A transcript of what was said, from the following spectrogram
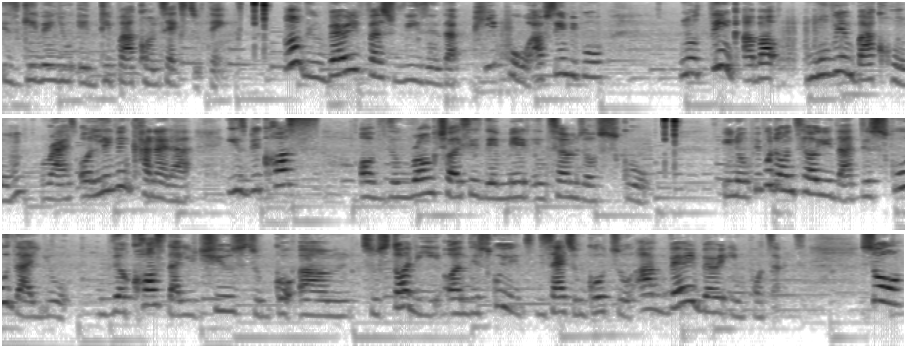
is giving you a deeper context to things. One of the very first reasons that people, I've seen people know think about moving back home right or leaving canada is because of the wrong choices they made in terms of school. You know people don't tell you that the school that you the course that you choose to go um to study or the school you decide to go to are very very important. So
